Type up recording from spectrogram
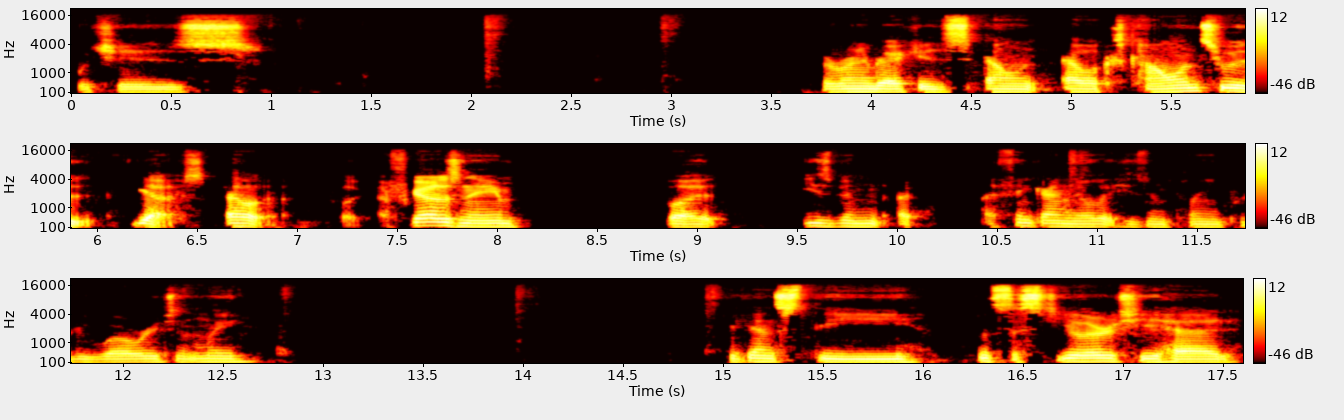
which is the running back is Alan, Alex Collins, who is yes, I forgot his name, but he's been. I, I think I know that he's been playing pretty well recently. Against the against the Steelers, he had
